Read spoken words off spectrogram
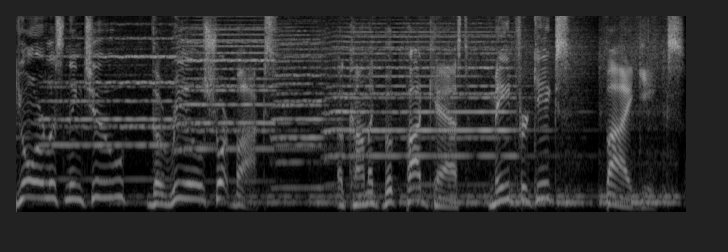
You're listening to The Real Short Box, a comic book podcast made for geeks by geeks.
